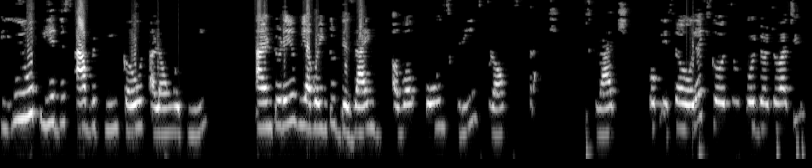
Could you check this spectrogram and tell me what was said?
you create this app with me code along with me and today we are going to design our own screens from scratch. Scratch. Okay, so let's go to code.org.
